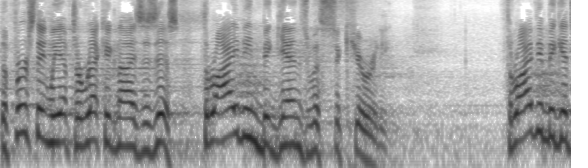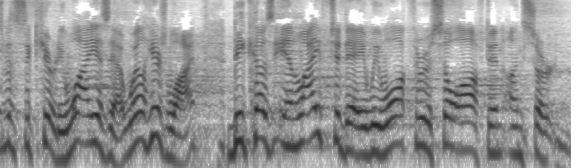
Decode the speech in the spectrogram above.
the first thing we have to recognize is this thriving begins with security. Thriving begins with security. Why is that? Well, here's why. Because in life today, we walk through so often uncertain.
